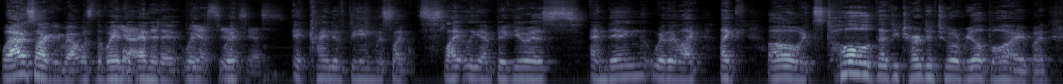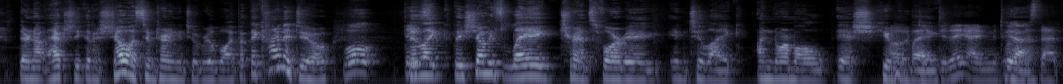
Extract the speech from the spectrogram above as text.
what I was talking about was the way Yeah. they ended it with, yes, yes, with yes. it kind of being this like slightly ambiguous ending where they're like like oh it's told that he turned into a real boy but they're not actually going to show us him turning into a real boy but they kind of do Well, they they like they show his leg transforming into like a normal-ish human Oh, leg did, did they? I totally Yeah. missed that.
